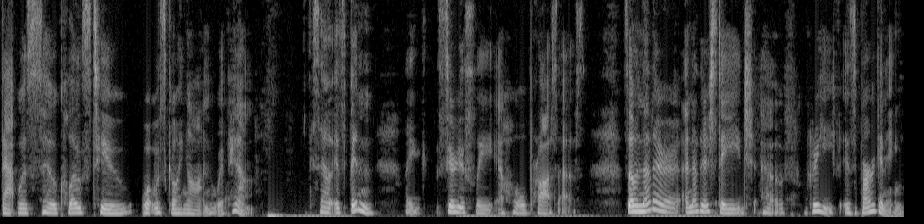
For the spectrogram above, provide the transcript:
that was so close to what was going on with him. So it's been like seriously a whole process. So another another stage of grief is bargaining.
